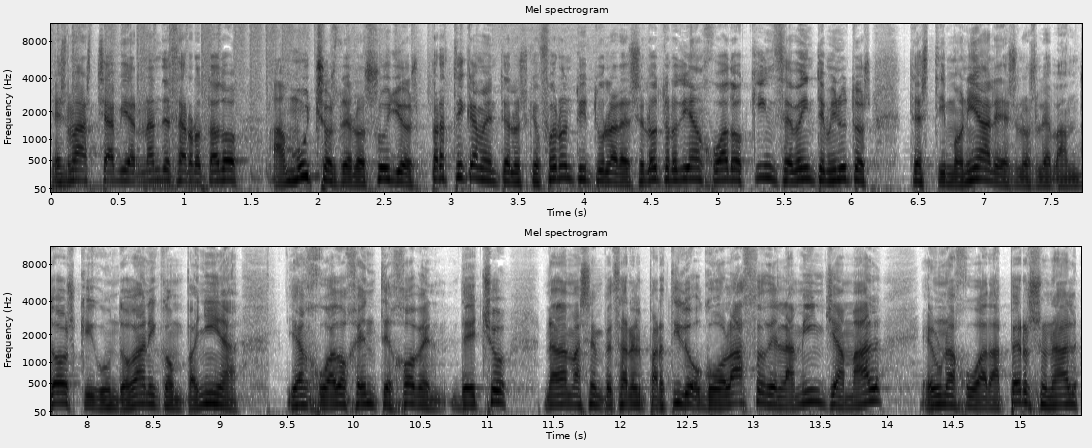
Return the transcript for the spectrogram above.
Es más, Xavi Hernández ha rotado a muchos de los suyos. Prácticamente los que fueron titulares el otro día han jugado 15-20 minutos testimoniales, los Lewandowski, Gundogan y compañía, y han jugado gente joven. De hecho, nada más empezar el partido, golazo de Lamin Yamal en una jugada personal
